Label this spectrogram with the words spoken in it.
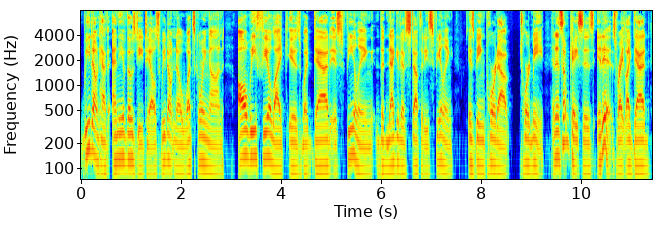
we don't have any of those details. We don't know what's going on. All we feel like is what dad is feeling, the negative stuff that he's feeling is being poured out toward me. And in some cases, it is, right? Like dad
